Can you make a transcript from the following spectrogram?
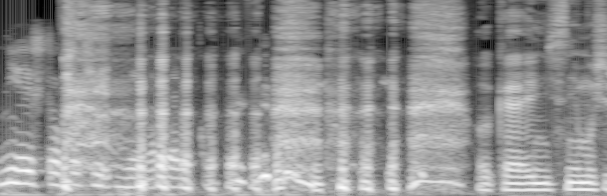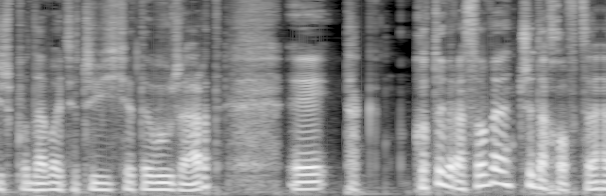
Nie jest to kocie imię na pewno. Okej, okay, nic nie musisz podawać, oczywiście to był żart. Yy, tak, koty rasowe czy dachowce?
